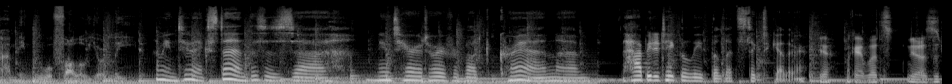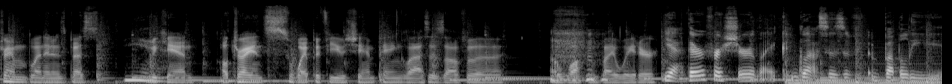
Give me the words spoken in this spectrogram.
I mean, we will follow your lead. I mean, to an extent, this is uh, new territory for Vodka Cran. I'm happy to take the lead, but let's stick together. Yeah. Okay. Let's. Yeah. Let's just try and blend in as best Yeah. we can. I'll try and swipe a few champagne glasses off a, a walking by waiter. Yeah, there are for sure like glasses of bubbly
